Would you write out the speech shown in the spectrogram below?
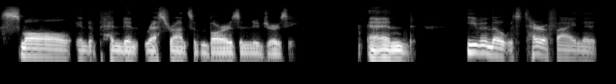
small independent restaurants and bars in new jersey. And even though it was terrifying that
